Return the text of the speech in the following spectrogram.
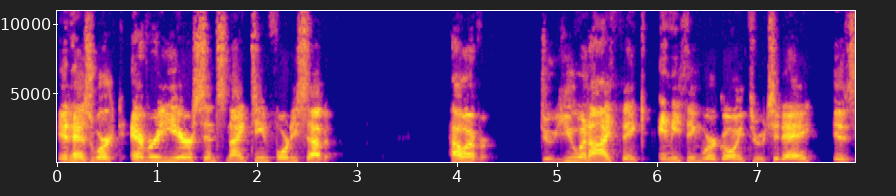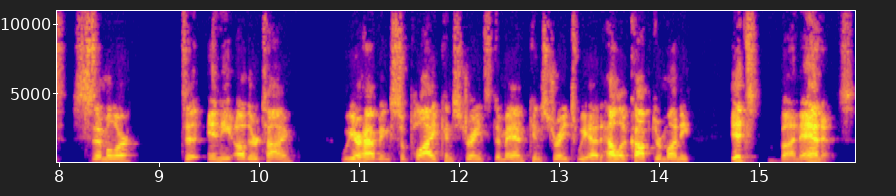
It has worked every year since 1947. However, do you and I think anything we're going through today is similar to any other time? We are having supply constraints, demand constraints. We had helicopter money. It's bananas.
